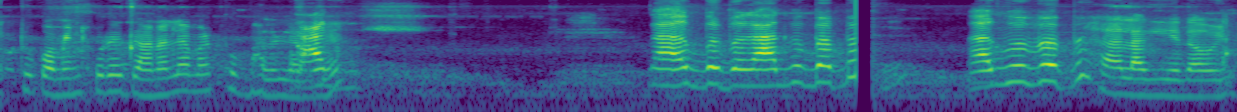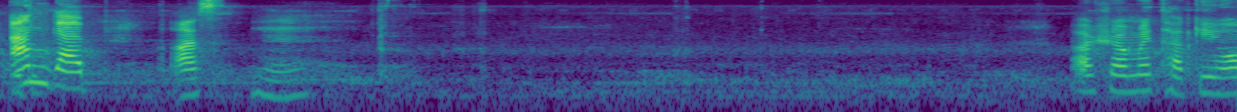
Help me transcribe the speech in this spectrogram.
একটু কমেন্ট করে জানালে আমার খুব ভালো লাগবে। হ্যাঁ লাগিয়ে দাও আস, হুম। আসামে থাকি। ও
